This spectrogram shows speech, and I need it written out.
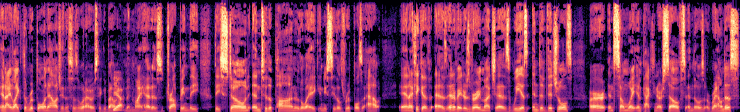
And I like the ripple analogy. This is what I always think about yeah. in my head is dropping the the stone into the pond or the lake and you see those ripples out. And I think of as innovators very much as we as individuals are in some way impacting ourselves and those around us.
